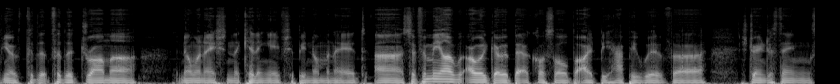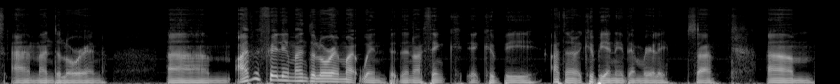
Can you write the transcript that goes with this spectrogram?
you know, for the for the drama nomination, the Killing Eve should be nominated. Uh, so for me, I, w- I would go with Better Call Saul, but I'd be happy with uh, Stranger Things and Mandalorian. Um, I have a feeling Mandalorian might win, but then I think it could be I don't know, it could be any of them really. So um,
